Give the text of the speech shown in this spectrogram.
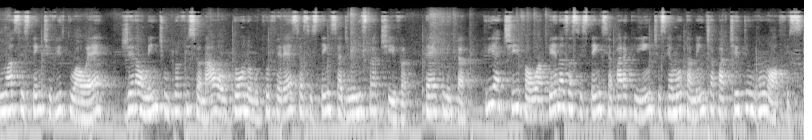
um assistente virtual é, geralmente, um profissional autônomo que oferece assistência administrativa, técnica, criativa ou apenas assistência para clientes remotamente a partir de um home office.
